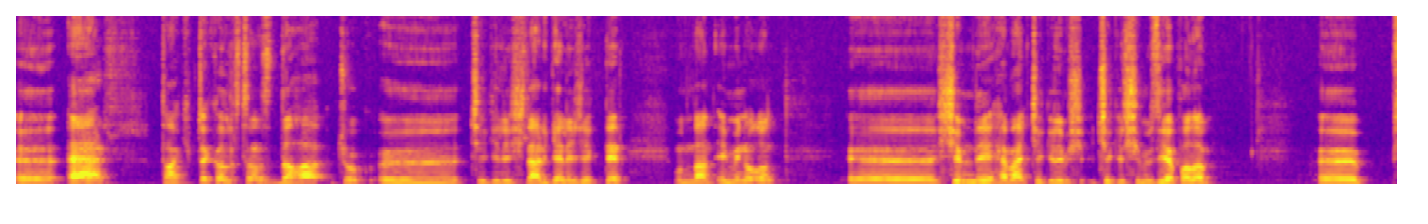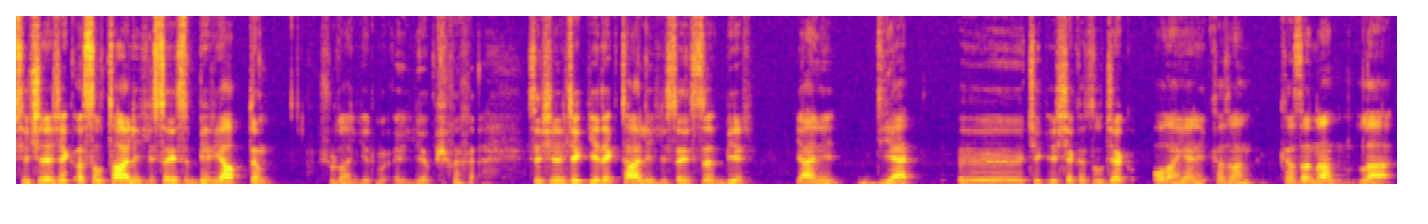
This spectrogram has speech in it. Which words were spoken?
Ee, eğer takipte kalırsanız daha çok e, çekilişler gelecektir. Bundan emin olun. Ee, şimdi hemen çekiliş, çekilişimizi yapalım. Ee, seçilecek asıl talihli sayısı 1 yaptım. Şuradan 20 50 yapıyor. seçilecek yedek talihli sayısı 1. Yani diğer e, çekilişe katılacak olan yani kazan kazananla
